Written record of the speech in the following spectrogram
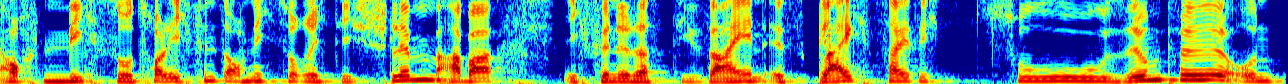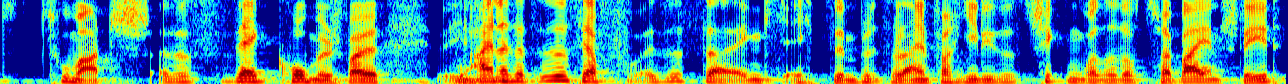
auch nicht so toll. Ich finde es auch nicht so richtig schlimm, aber ich finde, das Design ist gleichzeitig zu simpel und too much. Also es ist sehr komisch, weil einerseits ist es ja, es ist ja eigentlich echt simpel. Es ist halt einfach hier dieses Chicken, was halt auf zwei Beinen steht.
